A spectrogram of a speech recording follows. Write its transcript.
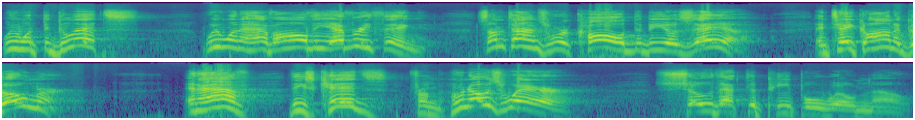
we want the glitz, we want to have all the everything. Sometimes we're called to be Hosea and take on a Gomer and have these kids from who knows where, so that the people will know.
